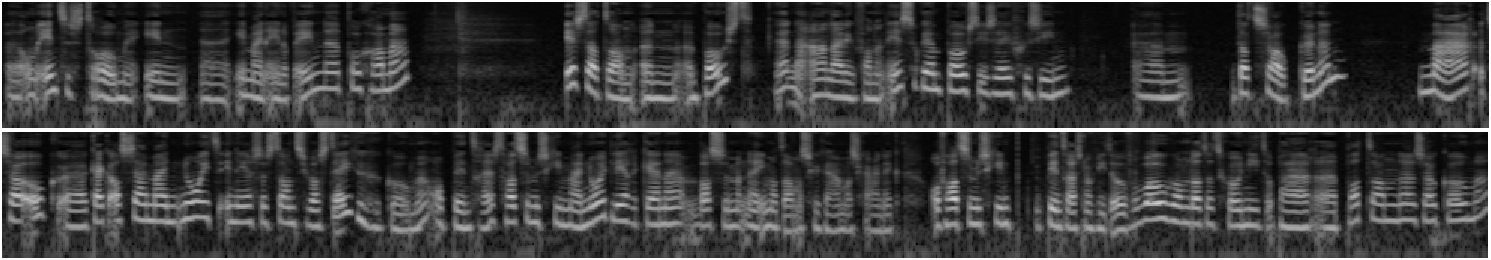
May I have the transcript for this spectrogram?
uh, om in te stromen in, uh, in mijn 1 op 1 programma. Is dat dan een, een post, hè, naar aanleiding van een Instagram post die ze heeft gezien? Um, dat zou kunnen. Maar het zou ook, uh, kijk, als zij mij nooit in eerste instantie was tegengekomen op Pinterest, had ze misschien mij nooit leren kennen, was ze naar iemand anders gegaan waarschijnlijk. Of had ze misschien Pinterest nog niet overwogen, omdat het gewoon niet op haar uh, pad dan uh, zou komen.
